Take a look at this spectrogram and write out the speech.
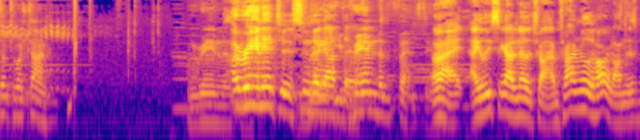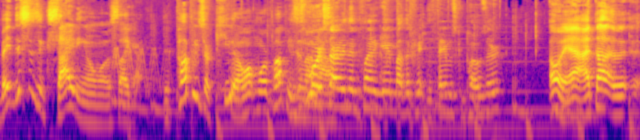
Took too much time. You ran into. I ran into it as soon as I got you there. ran into the fence, dude. All right, at least I got another try. I'm trying really hard on this, but this is exciting almost. Like the puppies are cute. I want more puppies. Is this more exciting than playing a game about the, the famous composer? Oh yeah, I thought it was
